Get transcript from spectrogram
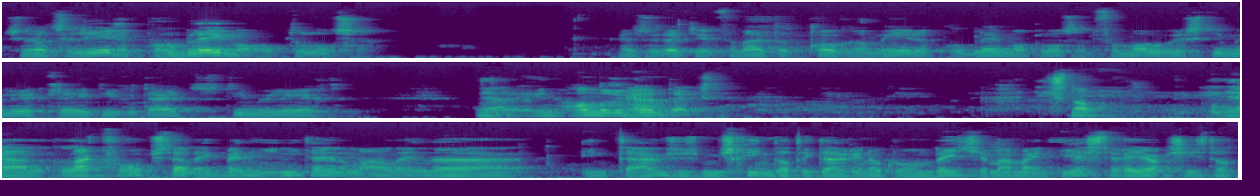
zodat ze leren problemen op te lossen. Zodat je vanuit dat programmeren, problemen oplossend vermogen stimuleert, creativiteit stimuleert Ja. eh, in andere Ja. contexten. Ik snap, ja, laat ik vooropstellen, ik ben hier niet helemaal in, eh, in thuis. Dus misschien dat ik daarin ook wel een beetje. Maar mijn eerste reactie is dat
